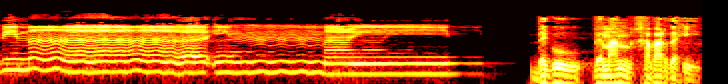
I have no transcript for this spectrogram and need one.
بماء معين بگو به من خبر دهید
